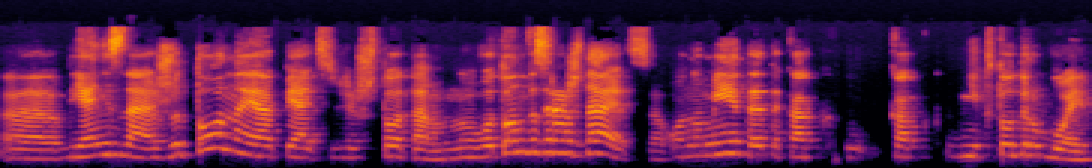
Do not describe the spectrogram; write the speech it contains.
я не знаю, жетоны опять или что там, ну вот он возрождается, он умеет это как, как никто другой.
